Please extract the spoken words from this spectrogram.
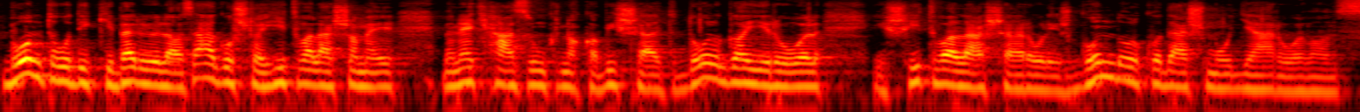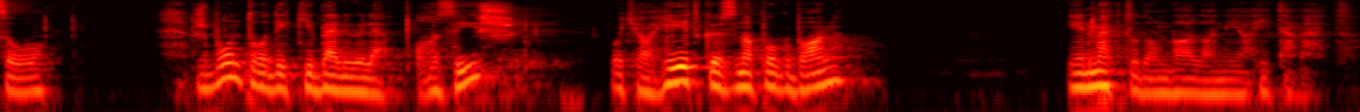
Bontódik ki belőle az ágostai hitvallás, amelyben egyházunknak a viselt dolgairól, és hitvallásáról, és gondolkodásmódjáról van szó. És bontódik ki belőle az is, hogyha a hétköznapokban én meg tudom vallani a hitemet.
